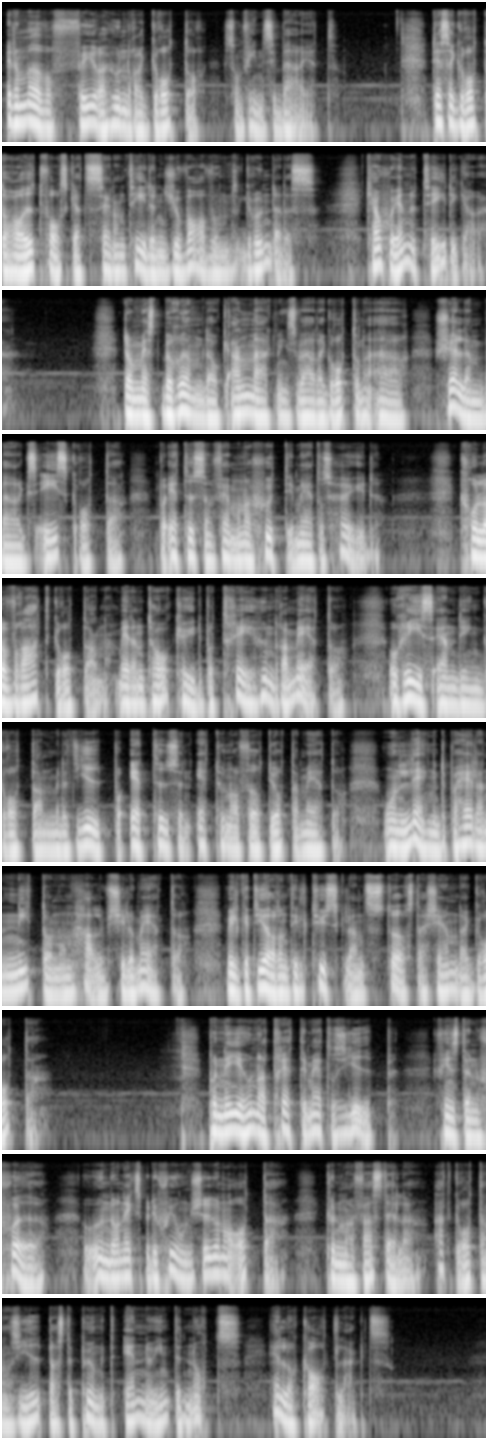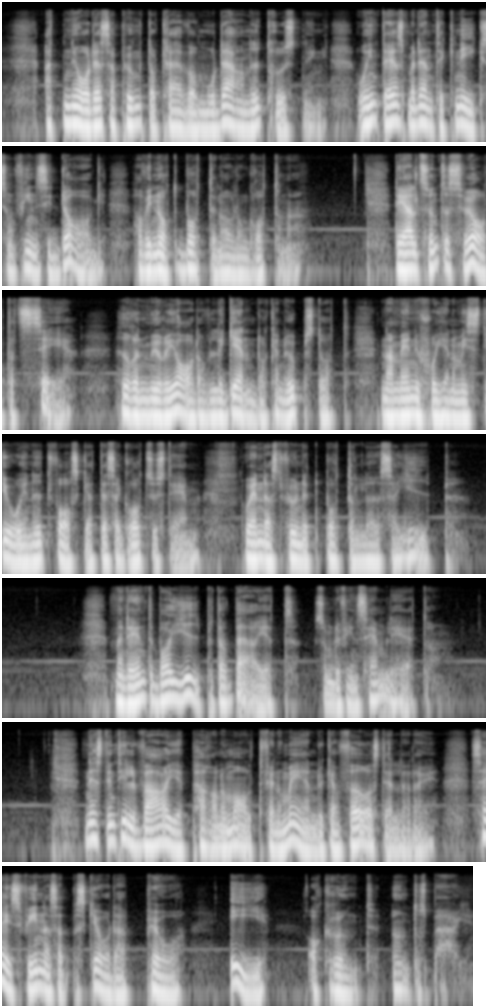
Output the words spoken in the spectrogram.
är de över 400 grottor som finns i berget. Dessa grottor har utforskats sedan tiden Juvavum grundades, kanske ännu tidigare. De mest berömda och anmärkningsvärda grottorna är Schellenbergs isgrotta på 1570 meters höjd, Kolovratgrottan med en takhöjd på 300 meter och Risendinggrottan med ett djup på 1148 meter och en längd på hela 19,5 kilometer, vilket gör den till Tysklands största kända grotta. På 930 meters djup finns det en sjö och under en expedition 2008 kunde man fastställa att grottans djupaste punkt ännu inte nåtts eller kartlagts. Att nå dessa punkter kräver modern utrustning och inte ens med den teknik som finns idag har vi nått botten av de grottorna. Det är alltså inte svårt att se hur en myriad av legender kan uppstått när människor genom historien utforskat dessa grottsystem och endast funnit bottenlösa djup. Men det är inte bara i djupet av berget som det finns hemligheter. Nästintill varje paranormalt fenomen du kan föreställa dig sägs finnas att beskåda på, i och runt Untersberg.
